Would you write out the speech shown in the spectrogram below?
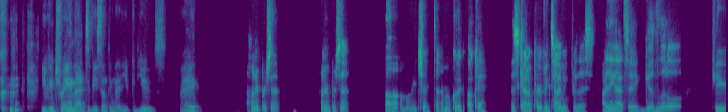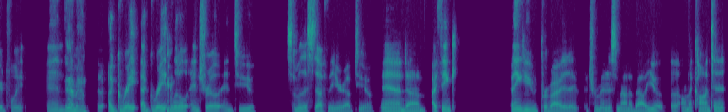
You could train that to be something that you could use right? 100% 100% um let me check time real quick. Okay. This is kind of perfect timing for this. I think that's a good little period point and yeah man. a great a great little intro into some of the stuff that you're up to. And um, i think i think you provided a, a tremendous amount of value uh, on the content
